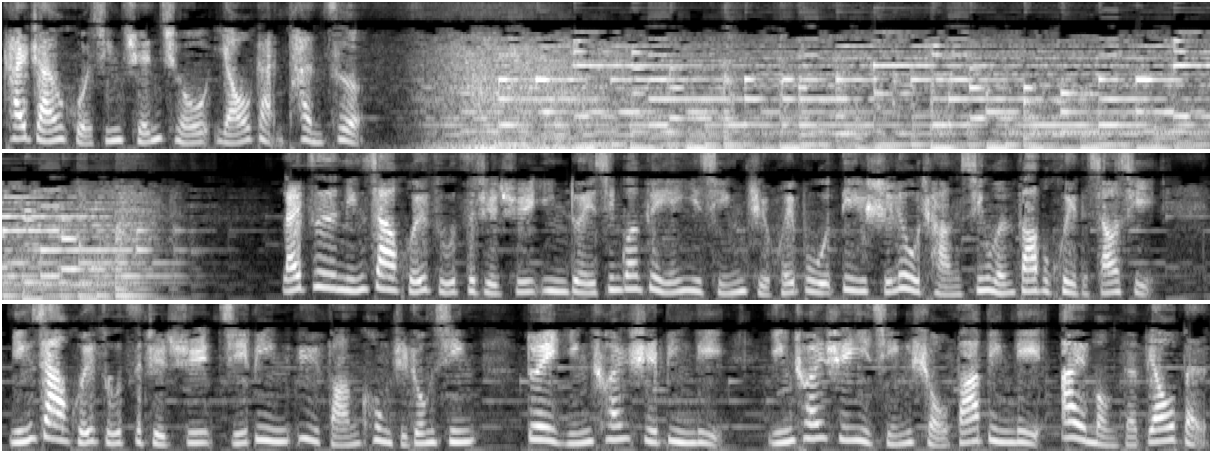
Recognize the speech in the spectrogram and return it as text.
开展火星全球遥感探测。来自宁夏回族自治区应对新冠肺炎疫情指挥部第十六场新闻发布会的消息，宁夏回族自治区疾病预防控制中心对银川市病例、银川市疫情首发病例艾某的标本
